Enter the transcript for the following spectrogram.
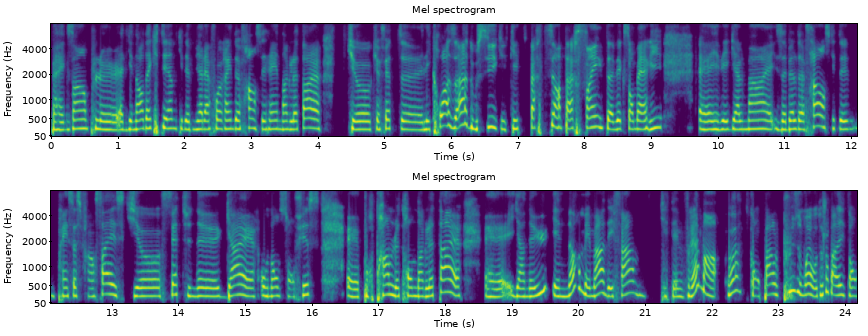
Par exemple, Aliénor d'Aquitaine, qui est devenue à la fois reine de France et reine d'Angleterre, qui a, fait euh, les croisades aussi, qui, est partie en Terre Sainte avec son mari. Euh, il y avait également Isabelle de France, qui était une princesse française, qui a fait une guerre au nom de son fils euh, pour prendre le trône d'Angleterre. il y en a eu énormément des femmes qui étaient vraiment hautes, qu'on parle plus ou moins, on va toujours parler de ton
